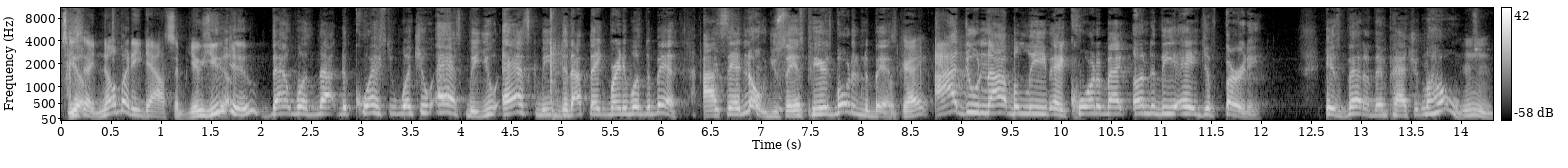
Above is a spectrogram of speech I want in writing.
Skip. say nobody doubts him. You you Skip, do. That was not the question. What you asked me. You asked me, did I think Brady was the best? I said no. You say his peers voted him the best. Okay. I do not believe a quarterback under the age of 30 is better than Patrick Mahomes.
